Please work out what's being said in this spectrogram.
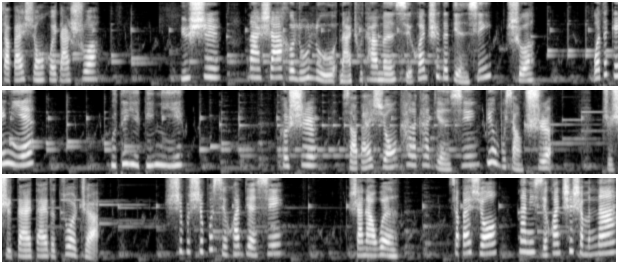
小白熊回答说。于是，娜莎和鲁鲁拿出他们喜欢吃的点心，说：“我的给你，我的也给你。”可是，小白熊看了看点心，并不想吃，只是呆呆地坐着。是不是不喜欢点心？莎娜问。小白熊，那你喜欢吃什么呢？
